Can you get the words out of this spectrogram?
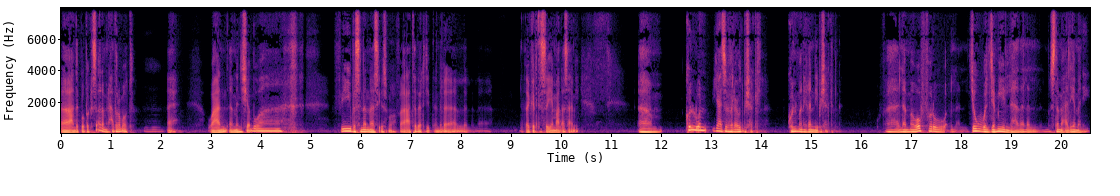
آه، عندك أبو بكر سالم من حضرموت. وعن من شبوة. في بس أنا ناسي اسمه فأعتذر جدا. لذاكرتي السيئة مع الأسامي. كل يعزف العود بشكل كل من يغني بشكل. فلما وفروا الجو الجميل هذا للمستمع اليمني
